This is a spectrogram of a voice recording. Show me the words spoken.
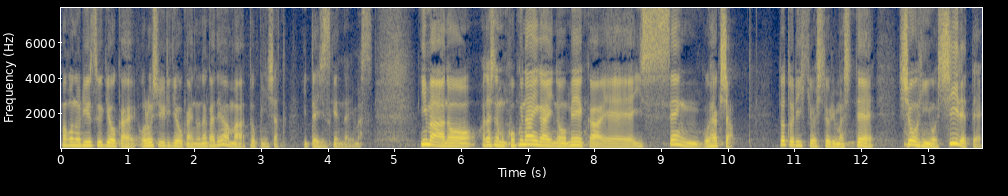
まあ、この流通業界卸売業界の中ではまあトップ2社といった位置づけになります。今あの私ども国内外のメーカー、えー、1500社と取引をしておりまして商品を仕入れて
